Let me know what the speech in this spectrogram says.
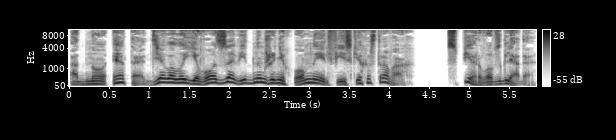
Одно это делало его завидным женихом на Эльфийских островах. С первого взгляда.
